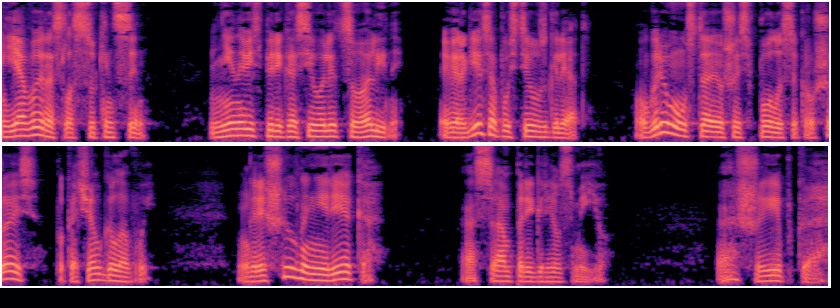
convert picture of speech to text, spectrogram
«Я выросла, сукин сын!» Ненависть перекосила лицо Алины. Вергес опустил взгляд. Угрюмо уставившись в пол и сокрушаясь, покачал головой. Грешил на нерека, а сам пригрел змею. Ошибка,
